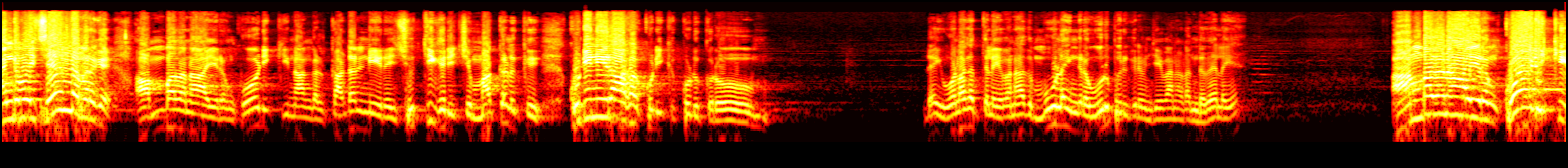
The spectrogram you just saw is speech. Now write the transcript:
அங்க போய் சேர்ந்த பிறகு ஐம்பதனாயிரம் கோடிக்கு நாங்கள் கடல் நீரை சுத்திகரித்து மக்களுக்கு குடிநீராக குடிக்க கொடுக்கிறோம். டேய் உலகத்தில் எவனாவது மூளைங்கிற உறுப்பு இருக்கிறவன் செய்வான் நடந்த வேலையை? ஐம்பதனாயிரம் கோடிக்கு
